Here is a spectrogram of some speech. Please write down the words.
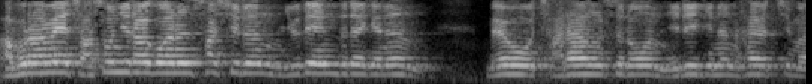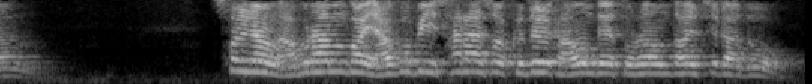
아브라함의 자손이라고 하는 사실은 유대인들에게는 매우 자랑스러운 일이기는 하였지만 설령 아브라함과 야곱이 살아서 그들 가운데 돌아온다 할지라도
